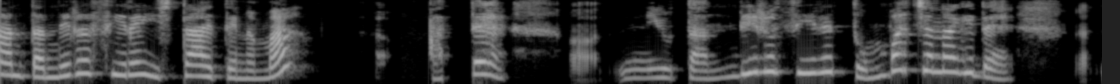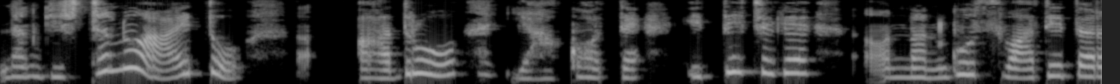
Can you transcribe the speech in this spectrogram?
ನಾನು ತಂದಿರೋ ಸೀರೆ ಇಷ್ಟ ಆಯ್ತೇನಮ್ಮ? ಅತ್ತೆ ನೀವು ತಂದಿರೋ ಸೀರೆ ತುಂಬ ಚೆನ್ನಾಗಿದೆ. ನನಗೆ ಇಷ್ಟನೂ ಆಯಿತು. ಆದರೂ ಯಾಕೋ ಅತ್ತೆ, ಇತ್ತೀಚೆಗೆ ನನಗೂ ಸ್ವಾತಿ ಥರ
